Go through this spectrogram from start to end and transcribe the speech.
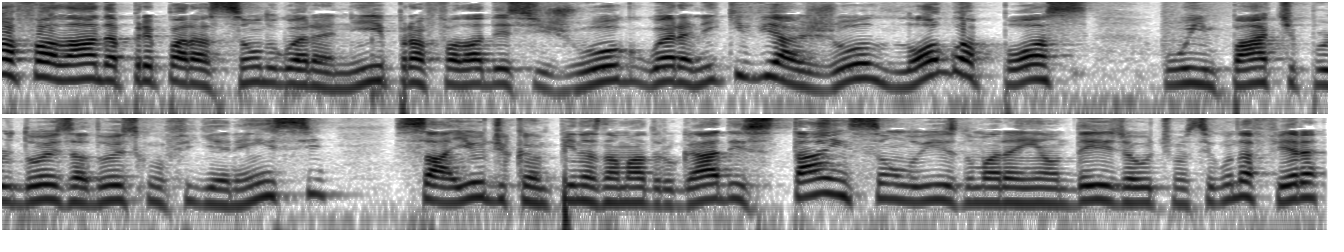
para falar da preparação do Guarani, para falar desse jogo, Guarani que viajou logo após o empate por 2 a 2 com o Figueirense, saiu de Campinas na madrugada, está em São Luís do Maranhão desde a última segunda-feira.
